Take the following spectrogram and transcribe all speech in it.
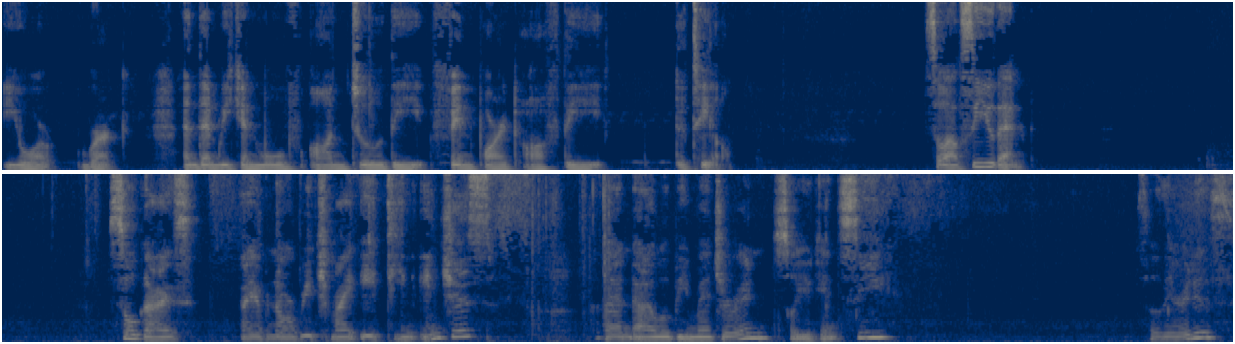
your work and then we can move on to the fin part of the the tail so I'll see you then so guys I have now reached my 18 inches and I will be measuring so you can see. So there it is.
